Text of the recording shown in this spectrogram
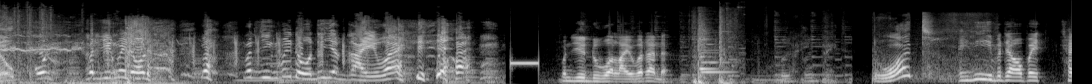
Nope. โอ้ย มันยิงไม่โดน มันมันยิงไม่โดนได้ยังไงวะมันยืนดูอะไรวะนั่นอะปืนปืน What? ไอ้นี่มันจะเอาไปใช้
